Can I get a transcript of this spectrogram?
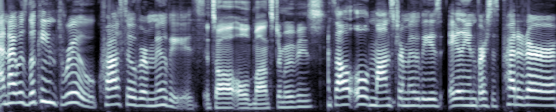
And I was looking through crossover movies. it's all old monster movies. It's all old monster movies, Alien versus Predator,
